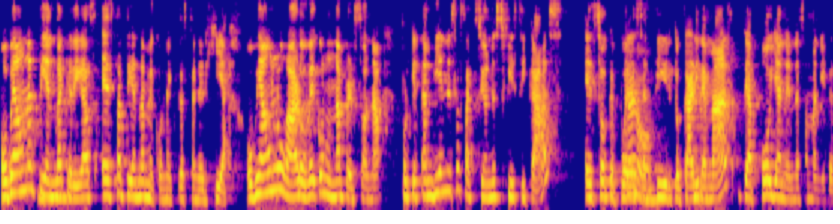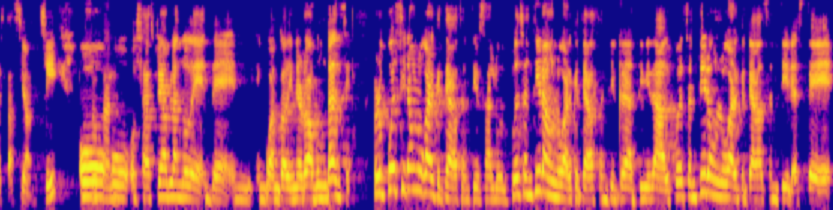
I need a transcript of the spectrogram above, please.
O ve a una tienda que digas, esta tienda me conecta a esta energía. O ve a un lugar o ve con una persona, porque también esas acciones físicas, eso que puedes sentir, tocar y demás, te apoyan en esa manifestación, ¿sí? O, o, sea, estoy hablando de, de en cuanto a dinero, abundancia pero puedes ir a un lugar que te haga sentir salud, puedes sentir a un lugar que te haga sentir creatividad, puedes sentir a un lugar que te haga sentir este,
